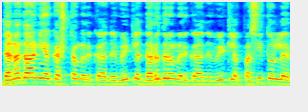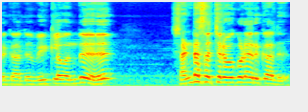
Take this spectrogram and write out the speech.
தனதானிய கஷ்டம் இருக்காது. வீட்டில் தரித்திரம் இருக்காது. வீட்டில் பசி தொல்லை இருக்காது. வீட்டில் வந்து சண்டை சச்சரவு கூட இருக்காது.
